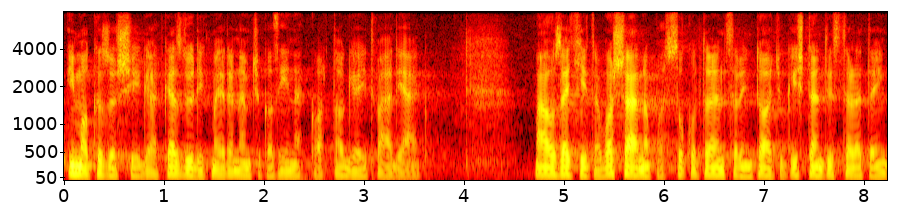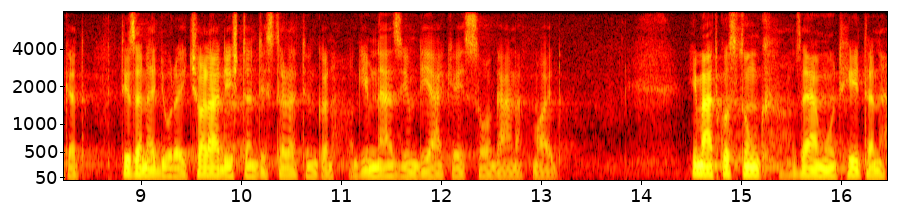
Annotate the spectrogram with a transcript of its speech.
ima közösséggel kezdődik, melyre nem csak az énekkar tagjait várják. Mához egy hétre vasárnap a szokott rendszerint tartjuk istentiszteleteinket, 11 órai családi istentiszteletünkön a gimnázium diákjai szolgálnak majd. Imádkoztunk az elmúlt héten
